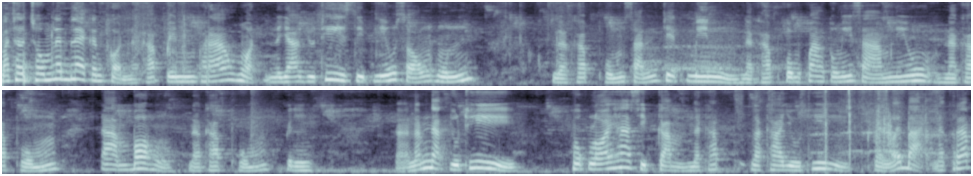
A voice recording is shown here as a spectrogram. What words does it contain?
มาเชิญชมเล่มแรกกันก่อนนะครับ เป็นพระหวดยาวอยู่ที่ 10 นิ้ว 2 หุน นะครับผมสัน 7 มิลนะครับคมกว้างตรงนี้ 3 นิ้วนะครับผมด้ามบ้องนะครับผมเป็นน้ำหนักอยู่ที่ 650 กรัมนะครับ ราคาอยู่ที่ 800 บาทนะครับ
